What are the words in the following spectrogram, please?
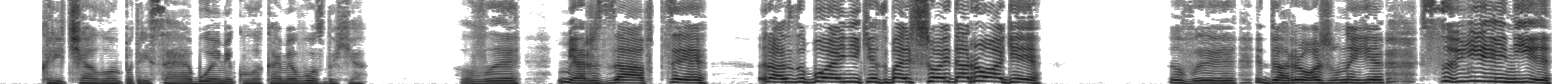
— кричал он, потрясая обоими кулаками в воздухе. «Вы мерзавцы! Разбойники с большой дороги! «Вы дорожные свиньи!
